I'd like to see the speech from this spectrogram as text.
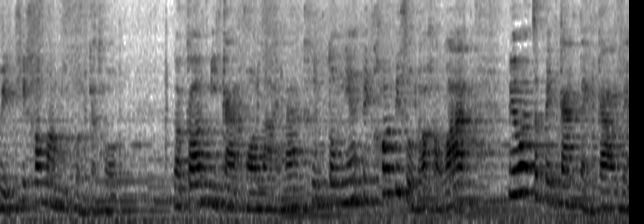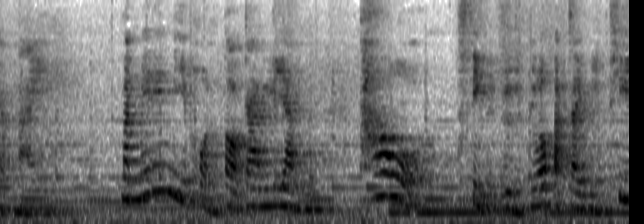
วิดที่เข้ามามีผลกระทบ แล้วก็มีการออนไลน์มากขึ้นตรงเนี้ยเป็นข้อพิสูจน์แล้วค่ะว่า ไม่ว่าจะเป็นการแต่งกายแบบไหน มันไม่ได้มีผลต่อการเรียนเท่า สิ่งอื่นๆหรือว่าปัจจัยอื่นที่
